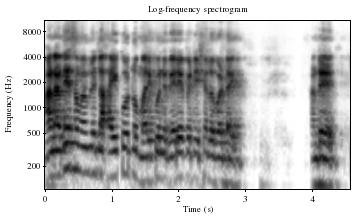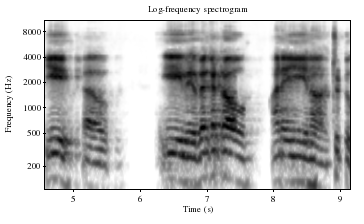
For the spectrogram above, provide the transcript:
అండ్ అదే సమయంలో ఇట్లా హైకోర్టులో మరికొన్ని వేరే పిటిషన్లు పడ్డాయి. అంటే ఈ ఈ వెంకట్రావు అనే ఈయన చుట్టూ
